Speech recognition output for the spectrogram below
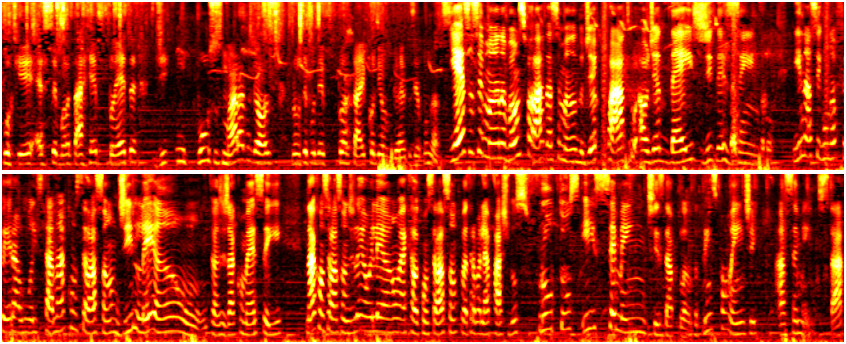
porque essa semana está repleta de impulsos maravilhosos para você poder plantar e colher orgânicos em abundância. E essa semana vamos falar da semana do dia 4 ao dia 10 de dezembro. E na segunda-feira a lua está na constelação de Leão. Então a gente já começa aí na constelação de Leão. E Leão é aquela constelação que vai trabalhar a parte dos frutos e sementes da planta, principalmente as sementes, tá?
